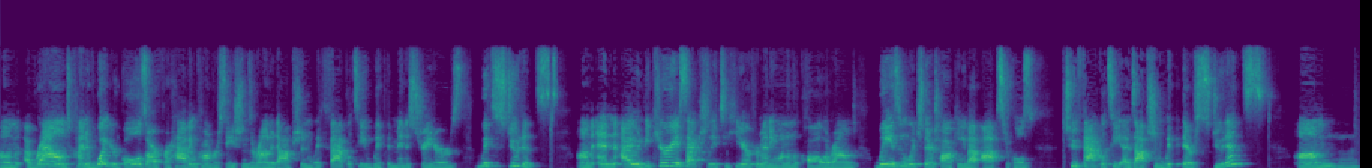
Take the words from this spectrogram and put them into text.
um, around kind of what your goals are for having conversations around adoption with faculty, with administrators, with students. Um, and I would be curious actually to hear from anyone on the call around ways in which they're talking about obstacles to faculty adoption with their students. Um, Mm -hmm.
